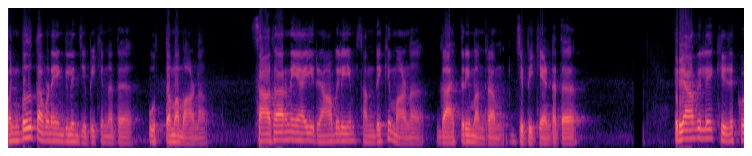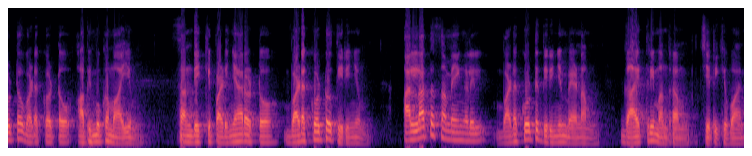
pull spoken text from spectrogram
ഒൻപത് തവണയെങ്കിലും ജപിക്കുന്നത് ഉത്തമമാണ്. സാധാരണയായി രാവിലെയും സന്ധ്യയ്ക്കുമാണ് ഗായത്രി മന്ത്രം ജപിക്കേണ്ടത്. രാവിലെ കിഴക്കോട്ടോ വടക്കോട്ടോ അഭിമുഖമായും സന്ധ്യയ്ക്ക് പടിഞ്ഞാറോട്ടോ വടക്കോട്ടോ തിരിഞ്ഞും അല്ലാത്ത സമയങ്ങളിൽ വടക്കോട്ട് തിരിഞ്ഞും വേണം ഗായത്രി മന്ത്രം ജപിക്കുവാൻ.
